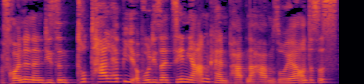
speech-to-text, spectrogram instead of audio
Freundinnen, die sind total happy, obwohl die seit zehn Jahren keinen Partner haben, so, ja. Und das ist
